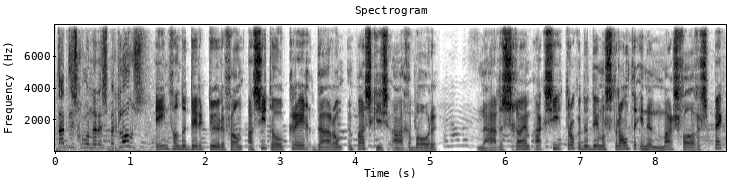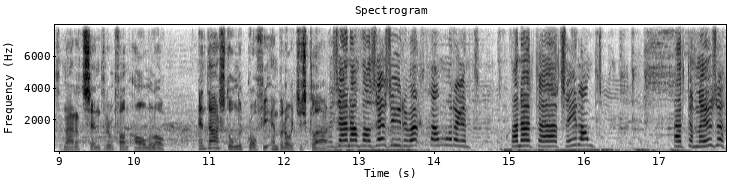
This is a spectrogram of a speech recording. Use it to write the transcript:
Dat is gewoon respectloos. Een van de directeuren van Asito kreeg daarom een paar skis aangeboden. Na de schuimactie trokken de demonstranten in een mars van respect naar het centrum van Almelo. En daar stonden koffie en broodjes klaar. We zijn al van 6 uur weg vanmorgen. Vanuit uh, het Zeeland. Uit Terneuzen.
